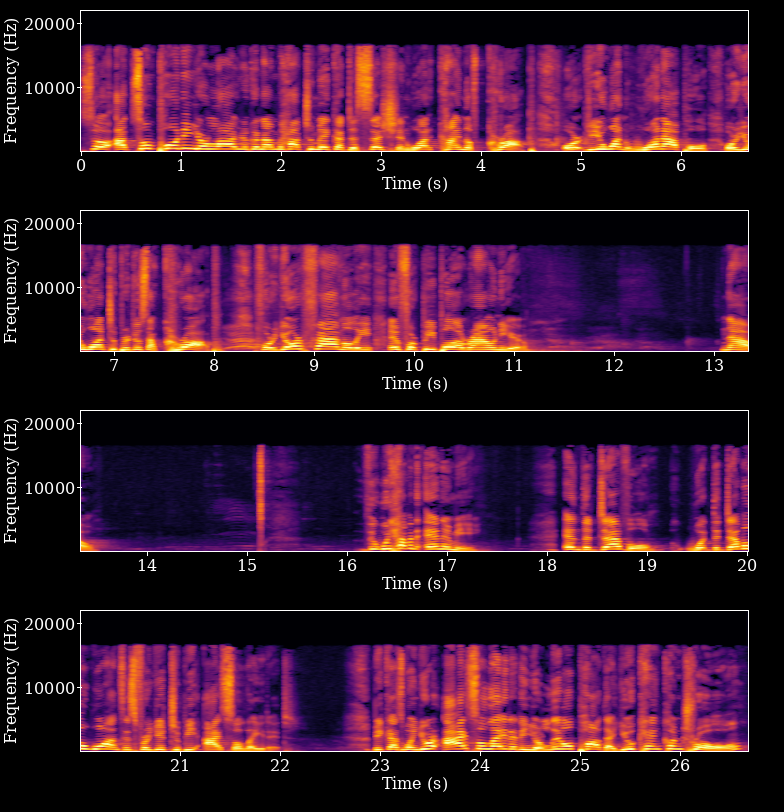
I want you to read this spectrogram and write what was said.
So at some point in your life, you're gonna have to make a decision what kind of crop. Or do you want one apple or you want to produce a crop for your family and for people around you? Now, we have an enemy. And the devil, what the devil wants is for you to be isolated. Because when you're isolated in your little pot that you can control,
